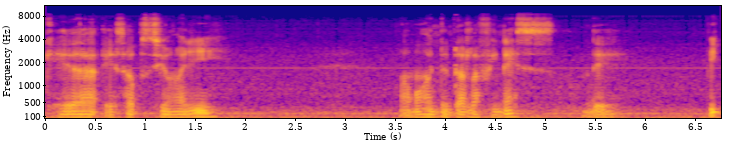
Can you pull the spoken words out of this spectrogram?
queda esa opción allí. Vamos a intentar la finés de pick.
